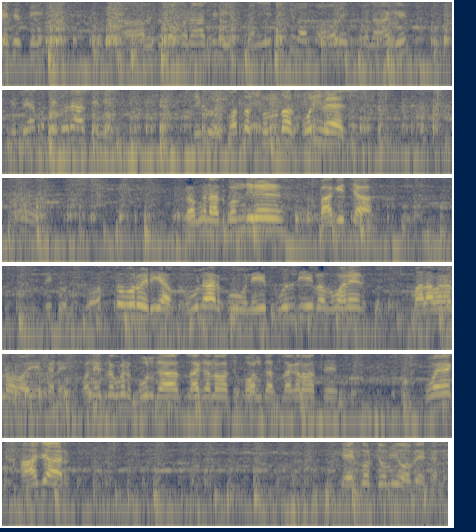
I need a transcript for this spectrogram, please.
ভিতরে এসেছি। আমি তো কখনো আসিনি। মানে এসেছিলাম অনেক মানে আগে, কিন্তু এত ভিতরে আসিনি। দেখুন, কত সুন্দর পরিবেশ। রঙ্গনাথ মন্দিরের বাগিচা। দেখুন, কত বড় এরিয়া ফুল আর ফুল। এই ফুল দিয়ে ভগবানের মালা বানানো হয় এখানে। অনেক রকমের ফুল গাছ লাগানো আছে, ফল গাছ লাগানো আছে। কয়েক হাজার একর জমি হবে এখানে।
